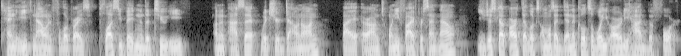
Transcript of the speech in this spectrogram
10 ETH now in full price, plus you paid another 2 ETH on an asset, which you're down on by around 25% now, you just got art that looks almost identical to what you already had before.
